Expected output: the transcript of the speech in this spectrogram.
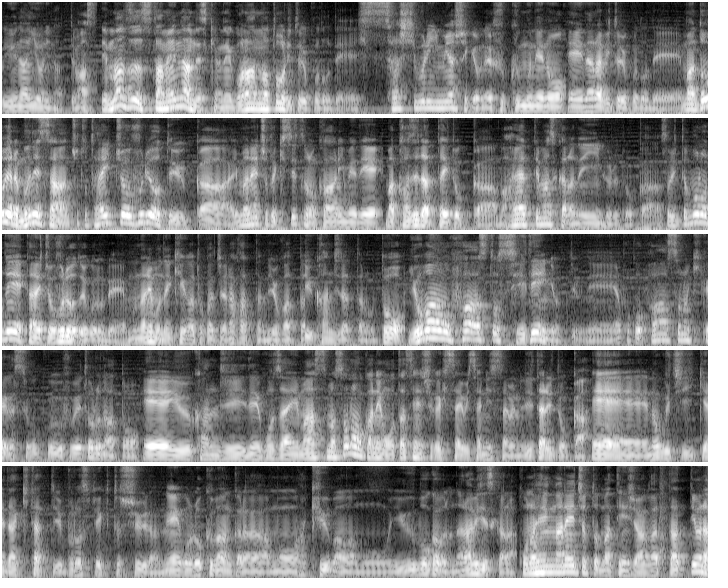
いう内容になってます。で、まずスタメンなんですけどね、ご覧の通りということで、久しぶりに見ましたけどね、福宗の、えー、並びということで、まあ、どうやら宗さん、ちょっと体調不良というか、今ね、ちょっと季節の変わり目で、まあ、風邪だったりとか、まあ、流行ってますからね、インフルとか、そういったもので体調不良ということで、もう何もね、怪我とかじゃなかったんでよかったという感じだったのと、4番をファーストセデーニョっていうね、やっぱこう、ファーストの機会がすごく増えとるなという感じでございます。まあ、その他ね、太田選手が久々にスタメンで出たりとか、えー、野口池田来たっていうプロスペクト集団ね、6番からもう9番はもう有望株の並びですから、この辺がね、ちょっとまあテンション上がったっていうよ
